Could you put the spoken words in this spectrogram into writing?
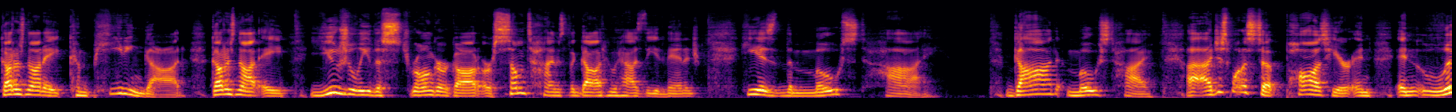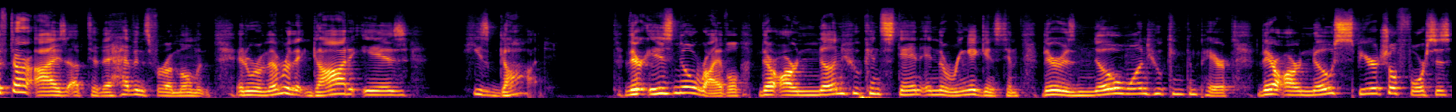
God is not a competing God. God is not a usually the stronger God or sometimes the God who has the advantage. He is the most high. God most high. I just want us to pause here and, and lift our eyes up to the heavens for a moment and remember that God is, He's God. There is no rival. There are none who can stand in the ring against him. There is no one who can compare. There are no spiritual forces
